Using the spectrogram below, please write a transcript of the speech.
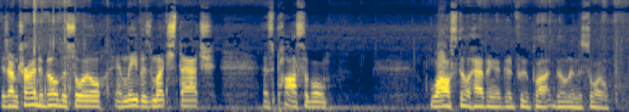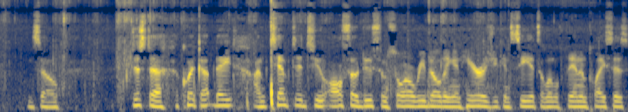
is I'm trying to build the soil and leave as much thatch as possible while still having a good food plot built in the soil. And so Just a, a, quick update. I'm tempted to also do some soil rebuilding in here. As you can see, it's a little thin in places.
